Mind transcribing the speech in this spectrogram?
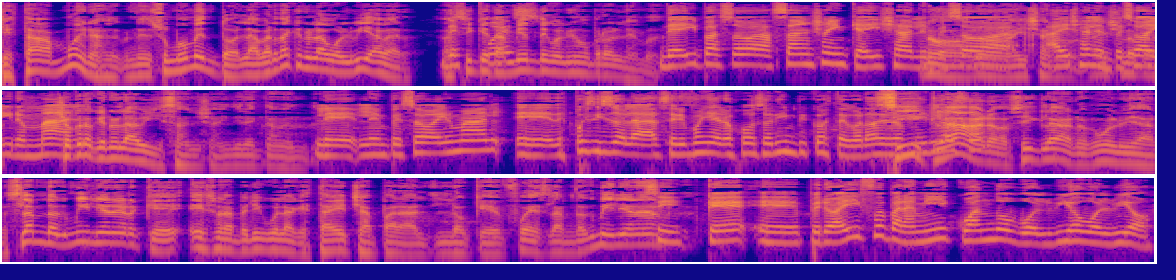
que estaban buenas en su momento. La verdad que no la volví a ver. Así que también tengo el mismo problema. De ahí pasó a Sunshine, que ahí ya le No, empezó no, a, ahí ya, ahí no, ya le ahí empezó lo a per- ir mal. Yo creo que no la vi Sunshine directamente. le, le empezó a ir mal. Eh, después hizo la ceremonia de los Juegos Olímpicos, ¿te acordás de Sí, 2012? claro, sí, claro, cómo olvidar. Slumdog Millionaire, que es una película que está hecha para lo que fue Slumdog Millionaire. Sí, que, eh, pero ahí fue para mí cuando volvió, volvió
